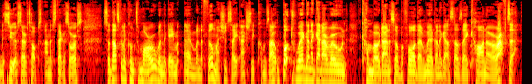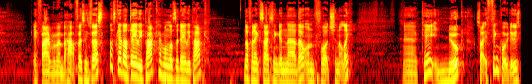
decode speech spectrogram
Nasutoceratops and a Stegosaurus. So that's going to come tomorrow when the game, um, when the film, I should say, actually comes out. But we're going to get our own combo dinosaur before then. We're going to get ourselves a Carnoraptor. If I remember how. First things first, let's get our daily pack. Everyone loves a daily pack. Nothing exciting in there though, unfortunately. Okay, nope. So I think what we do is...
